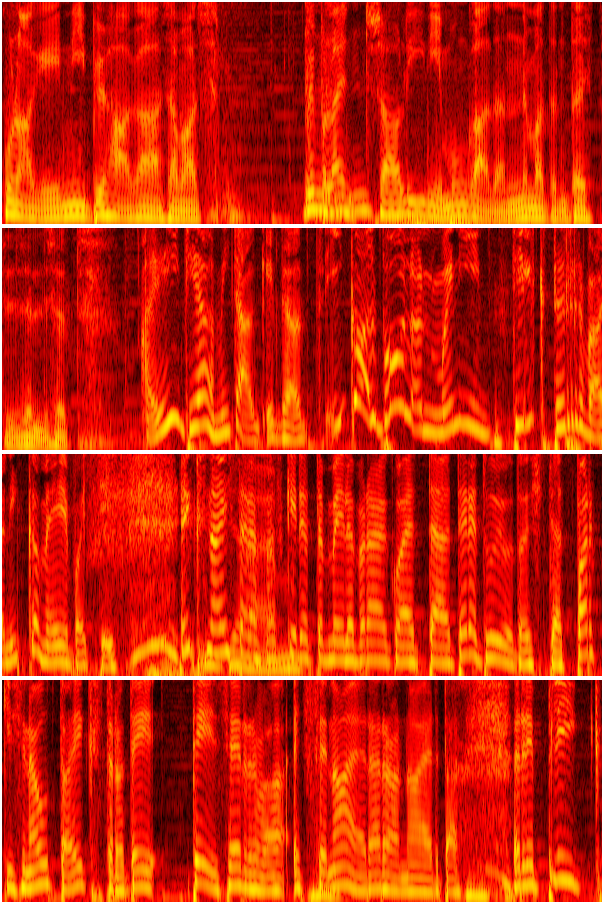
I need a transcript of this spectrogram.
kunagi nii püha ka samas. võib-olla mm -hmm. ainult Shaolini mungad on, nemad on tõesti sellised ei tea midagi, tead, igal pool on mõni tilk tõrva on ikka meepotis. üks naisterahvas kirjutab meile praegu, et äh, tere tujutõstjad, parkisin auto ekstra tee tee serva, et see naer ära naerda. repliik,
